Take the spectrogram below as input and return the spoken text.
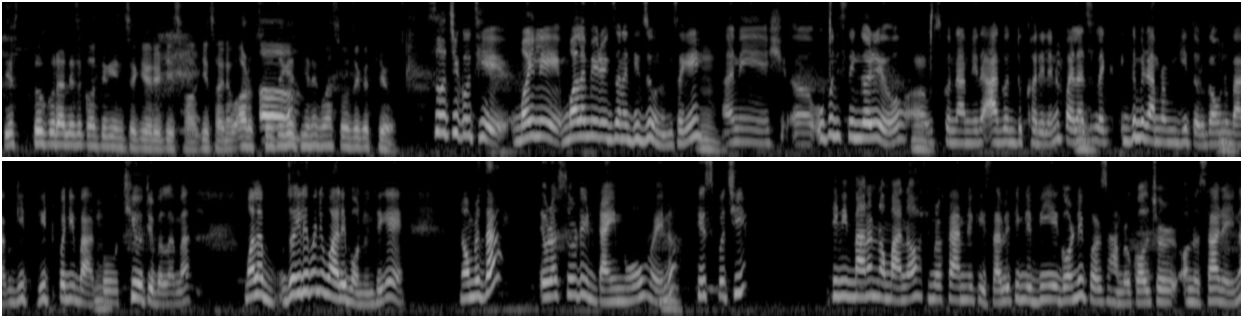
त्यस्तो कुराले चाहिँ कतिको इन्सेक्युरिटी छ कि छैन? अरू सोचेकै थिएन वा सोचेको थियो? सोचेको थिएँ। मैले मलाई मेरो एकजना दिजु हुनुहुन्छ कि. अनि ऊ पनि सिङ्गरै हो. उसको नाम लिँदा आगन्तुक खरेल होइन पहिला चाहिँ लाइक एकदमै राम्रो राम्रो गीतहरू गाउनु. भएको गीत हिट पनि भएको थियो त्यो बेलामा। मलाई जहिले पनि उहाँले भन्नुहुन्थ्यो कि नम्रता एउटा सर्टेन टाइम हो होइन. त्यसपछि तिमी मान नमान तिम्रो फ्यामिलीको हिसाबले तिमीले बिए गर्नै पर्छ हाम्रो कल्चर अनुसार होइन?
